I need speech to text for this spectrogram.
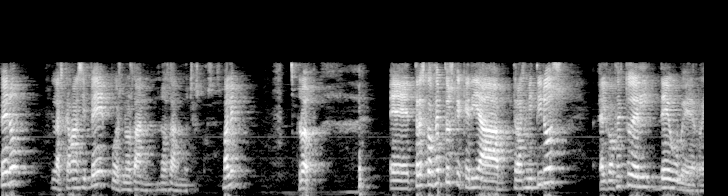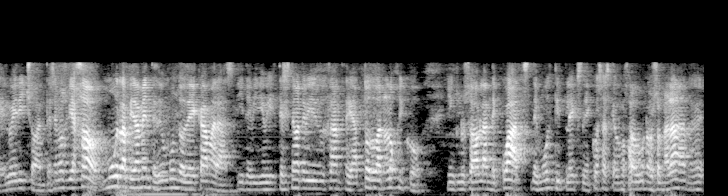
pero las cámaras IP pues nos dan, nos dan muchas cosas, ¿vale? Luego, eh, tres conceptos que quería transmitiros el concepto del DVR, lo he dicho antes, hemos viajado muy rápidamente de un mundo de cámaras y de, de sistemas de videovigilancia a todo analógico, incluso hablan de quads, de multiplex, de cosas que a lo mejor algunos sonarán, eh,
